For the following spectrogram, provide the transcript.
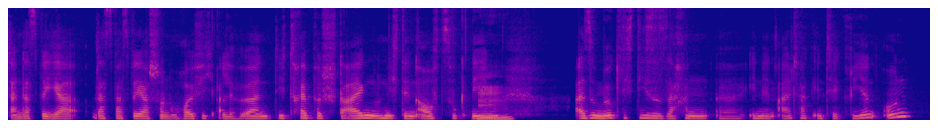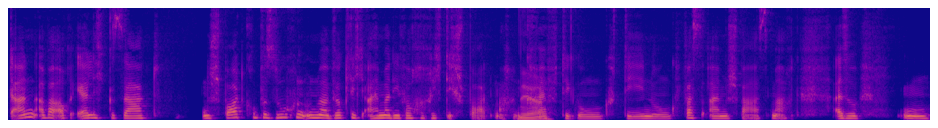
Dann, dass wir ja, das, was wir ja schon häufig alle hören, die Treppe steigen und nicht den Aufzug nehmen. Mhm. Also möglichst diese Sachen äh, in den Alltag integrieren und dann aber auch ehrlich gesagt eine Sportgruppe suchen und mal wirklich einmal die Woche richtig Sport machen. Ja. Kräftigung, Dehnung, was einem Spaß macht. Also hm,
